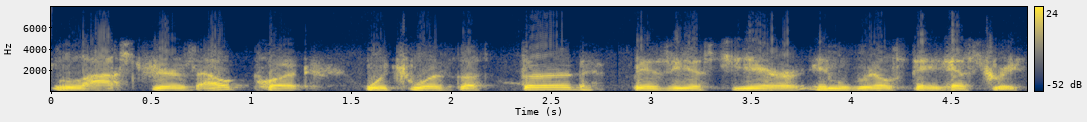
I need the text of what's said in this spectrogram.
last year's output, which was the third busiest year in real estate history.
